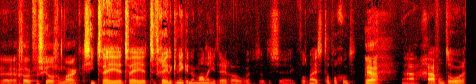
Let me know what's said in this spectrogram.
een groot verschil gemaakt. Ik zie twee, twee tevreden knikkende mannen hier tegenover. Dus dat is, volgens mij is dat wel goed. Ja. Ja, gaaf om te horen.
